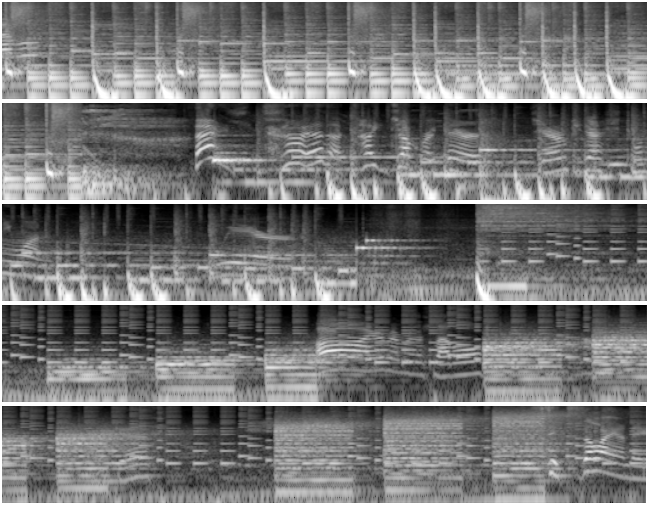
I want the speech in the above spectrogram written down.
That's a tight jump right there. Geometry Dash 21. Weird. Oh, I remember this level. The landing.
